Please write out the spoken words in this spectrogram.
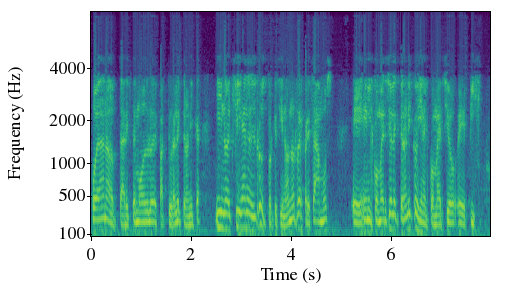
puedan adoptar este módulo de factura electrónica y no exijan el RUT, porque si no nos represamos eh, en el comercio electrónico y en el comercio eh, físico.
